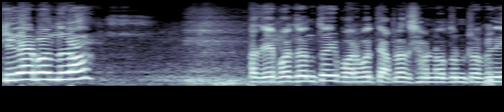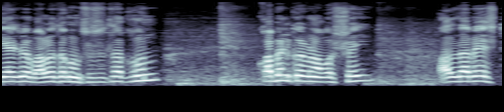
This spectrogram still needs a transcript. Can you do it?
ক্লিয়ার বন্ধুরা? আজ এ পর্যন্তই, পরবর্তী আপনাদের সামনে নতুন ট্রফি নিয়ে আসবে। ভালো থাকুন, সুস্থ থাকুন। কমেন্ট করবেন অবশ্যই। অল দ্য বেস্ট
